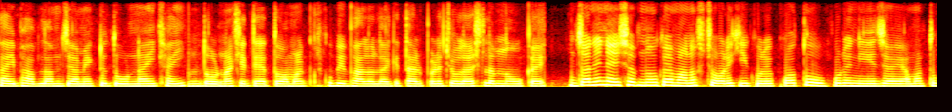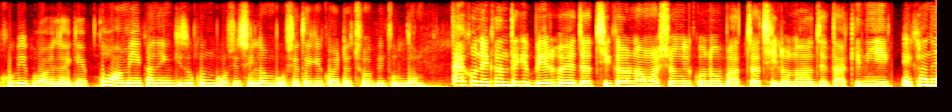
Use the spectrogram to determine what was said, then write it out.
তাই ভাবলাম যে আমি একটু দোরনাই খাই। দোরনা খেতে তো আমার খুবই ভালো লাগে। তারপরে চলে আসলাম নৌকায়। জানি না এইসব নৌকায় মানুষ চড়ে কি করে, কত উপরে নিয়ে যায়, আমার তো খুবই ভয় লাগে। তো আমি এখানে কিছুক্ষণ বসেছিলাম, বসে থেকে কয়টা ছবি তুললাম। এখন এখান থেকে বের হয়ে যাচ্ছি, কারণ আমার সঙ্গে কোনো বাচ্চা ছিল না যে তাকে নিয়ে এখানে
